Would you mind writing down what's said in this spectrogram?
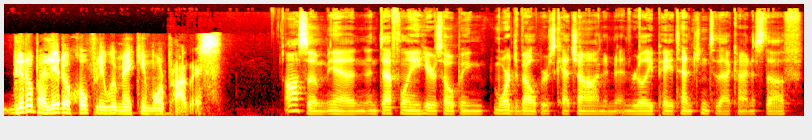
little by little, hopefully, we're making more progress. Awesome. Yeah. And, and definitely here's hoping more developers catch on and, and really pay attention to that kind of stuff.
